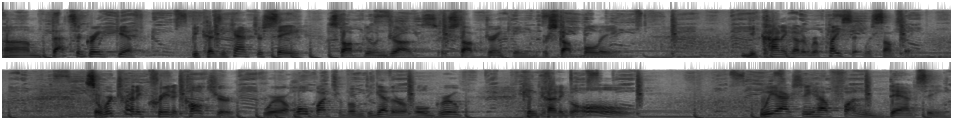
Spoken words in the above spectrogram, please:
um, that's a great gift. Because you can't just say, stop doing drugs, or stop drinking, or stop bullying. You kind of got to replace it with something. So we're trying to create a culture where a whole bunch of them together, a whole group, can kind of go, oh, we actually have fun dancing.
